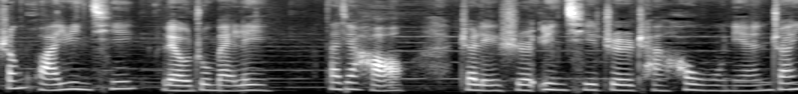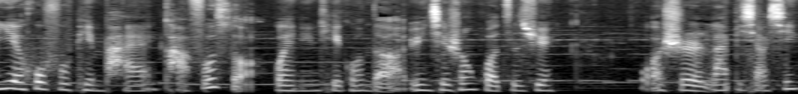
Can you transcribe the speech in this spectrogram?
升华孕期，留住美丽。大家好，这里是孕期至产后五年专业护肤品牌卡夫索为您提供的孕期生活资讯。我是蜡笔小新，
